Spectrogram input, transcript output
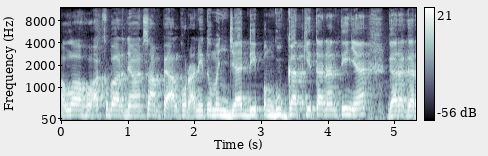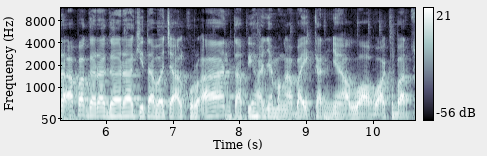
Allahu Akbar. Jangan sampai Al-Quran itu menjadi penggugat kita nantinya. Gara-gara apa? Gara-gara kita baca Al-Quran tapi hanya mengabaikannya. Allahu Akbar.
